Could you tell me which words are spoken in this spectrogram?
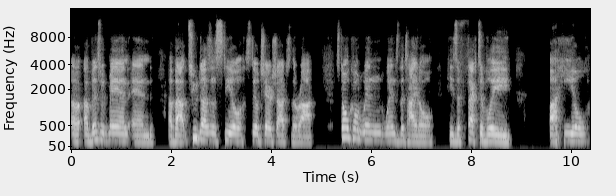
uh, Vince McMahon, and about two dozen steel steel chair shots to the Rock, Stone Cold win, wins the title. He's effectively a heel.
